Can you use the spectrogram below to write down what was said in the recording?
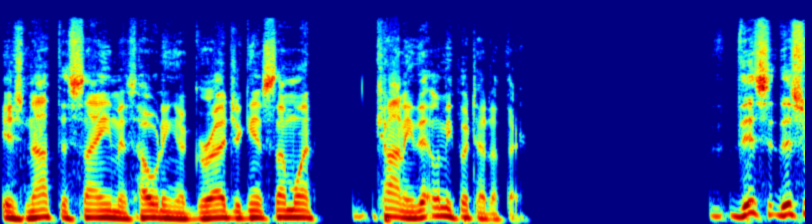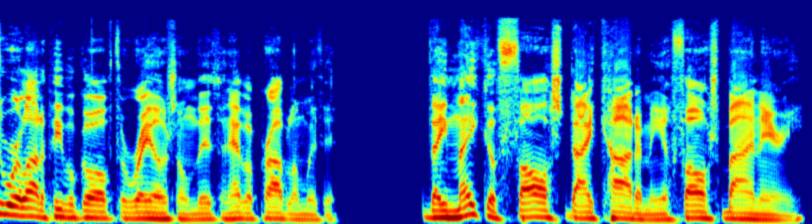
is not the same as holding a grudge against someone? Connie, let me put that up there. This this is where a lot of people go off the rails on this and have a problem with it. They make a false dichotomy, a false binary.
